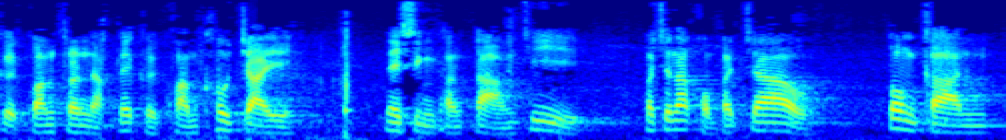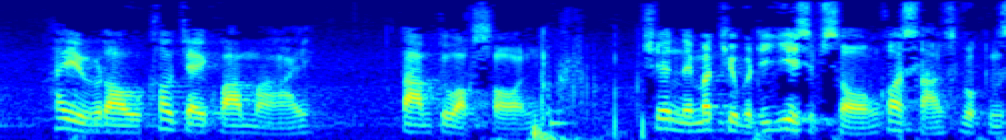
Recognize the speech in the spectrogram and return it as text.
เกิดความตระหนักและเกิดความเข้าใจในสิ่งต่างๆ ที่พระชนะของพระเจ้าต้องการ ให้เราเข้าใจความหมายตามตัวอักษร เช่นในมัทธิวบทที่ 22 ข้อ 36ถึง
